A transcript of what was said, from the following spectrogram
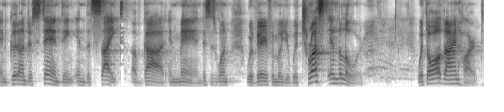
and good understanding in the sight of God and man. This is one we're very familiar with. Trust in the Lord with all thine heart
